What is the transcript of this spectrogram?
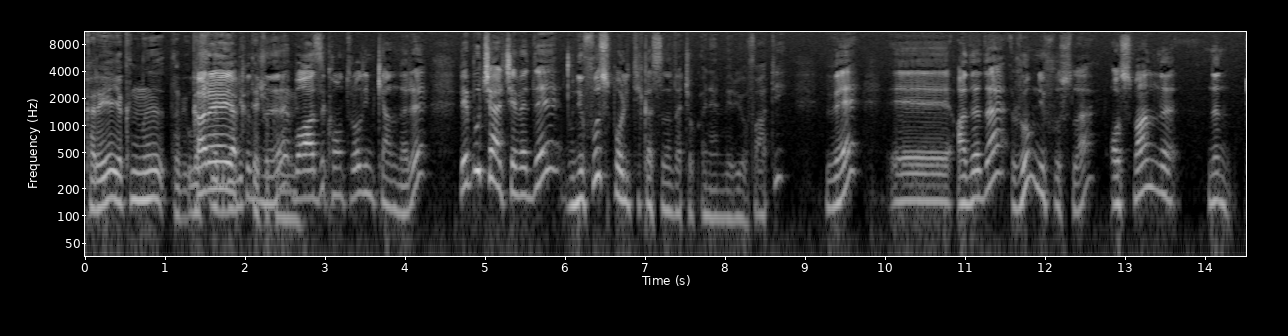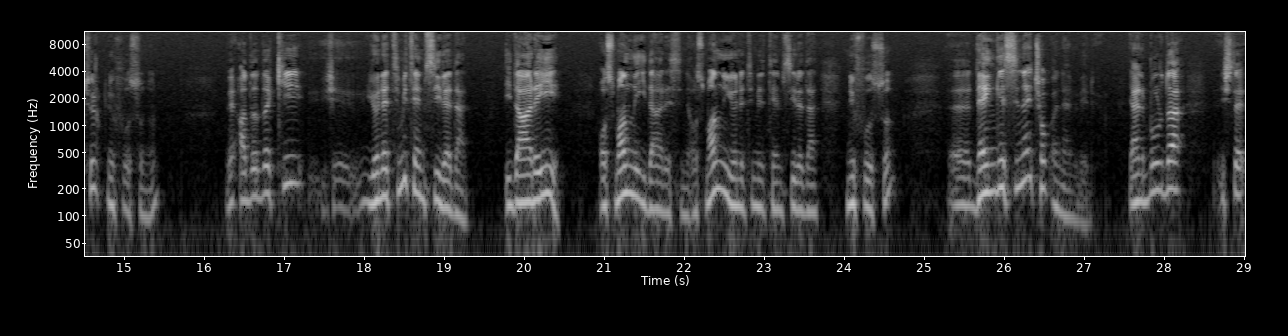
Karaya yakınlığı tabii. Karaya yakınlığı, boğazı kontrol imkanları ve bu çerçevede nüfus politikasına da çok önem veriyor Fatih. Ve e, adada Rum nüfusla Osmanlı'nın Türk nüfusunun ve adadaki şey, yönetimi temsil eden idareyi Osmanlı idaresini, Osmanlı yönetimini temsil eden nüfusun e, dengesine çok önem veriyor. Yani burada işte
